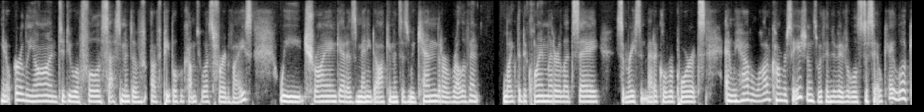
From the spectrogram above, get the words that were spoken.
you know, early on to do a full assessment of, of people who come to us for advice. We try and get as many documents as we can that are relevant like the decline letter, let's say, some recent medical reports. And we have a lot of conversations with individuals to say, okay, look,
